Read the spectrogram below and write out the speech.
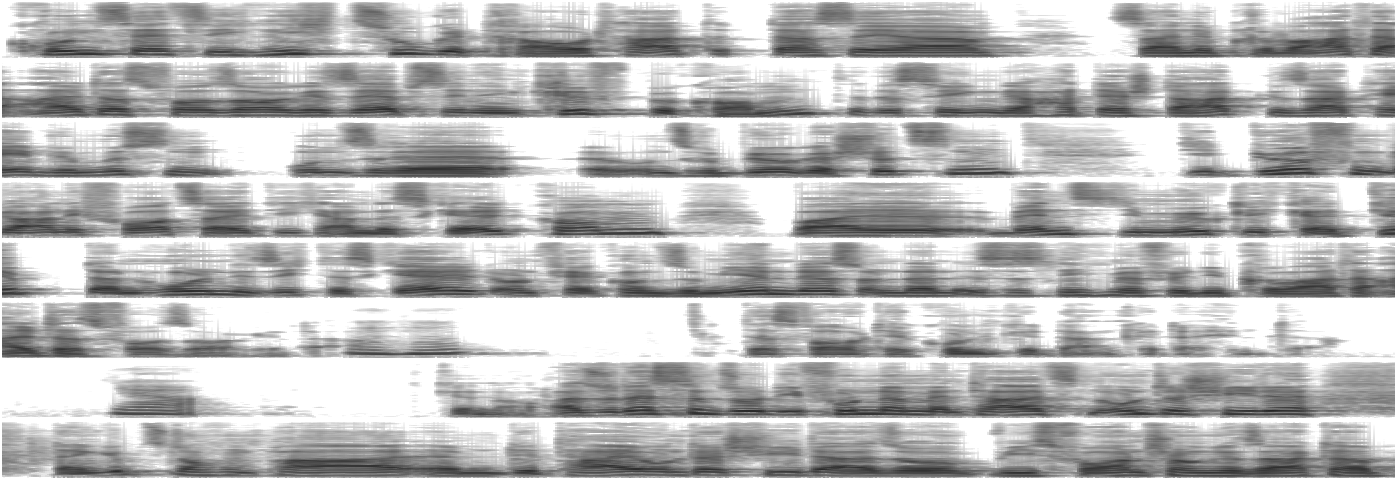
grundsätzlich nicht zugetraut hat, dass er seine private Altersvorsorge selbst in den Griff bekommt. Deswegen hat der Staat gesagt, hey, wir müssen unsere, äh, unsere Bürger schützen. Die dürfen gar nicht vorzeitig an das Geld kommen, weil wenn es die Möglichkeit gibt, dann holen die sich das Geld und verkonsumieren das und dann ist es nicht mehr für die private Altersvorsorge da. Mhm. Das war auch der Grundgedanke dahinter. Ja, Genau. Also das sind so die fundamentalsten Unterschiede. Dann gibt's noch ein paar ähm, Detailunterschiede. Also wie ich es vorhin schon gesagt habe,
